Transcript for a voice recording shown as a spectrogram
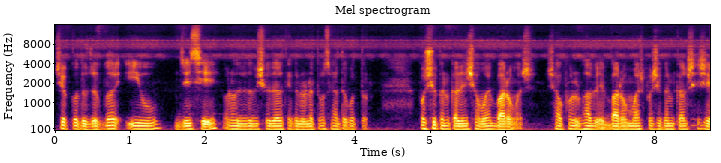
শিক্ষক যোগ্যতা ইউজিসি অনুমোদিত বিশ্ববিদ্যালয় থেকে ন্যূনতম স্নাতকোত্তর। প্রশিক্ষণকালীন সময় বারো মাস। সফলভাবে বারো মাস প্রশিক্ষণকাল শেষে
